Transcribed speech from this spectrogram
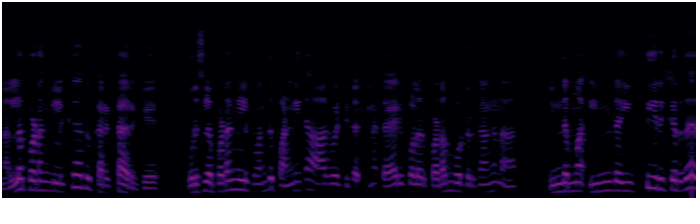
நல்ல படங்களுக்கு அது கரெக்டாக இருக்கு. ஒரு சில படங்களுக்கு வந்து பண்ணி தான் ஆக வேண்டியதாக இருக்கு. ஏன்னா தயாரிப்பாளர் படம் போட்டிருக்காங்கன்னா இந்த மா இந்த யுக்தி இருக்கிறத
